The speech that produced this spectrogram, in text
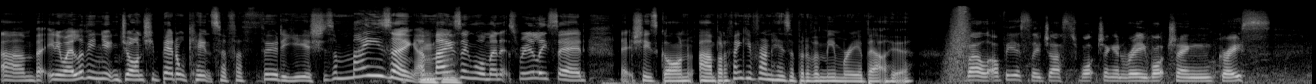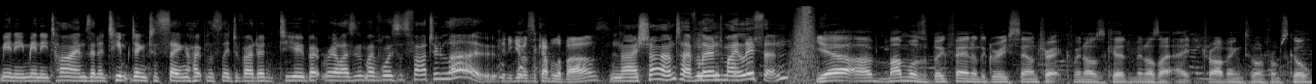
Um, but anyway, Olivia Newton John, she battled cancer for 30 years. She's amazing, amazing woman. It's really sad that she's gone. Um, but I think everyone has a bit of a memory about her. Well, obviously, just watching and re-watching Grease many, many times and attempting to sing "Hopelessly Devoted to You," but realizing that my voice is far too low. Can you give us a couple of bars? No, I shan't. I've learned my lesson. Yeah, uh, Mum was a big fan of the Grease soundtrack when I was a kid, when I was like eight, driving to and from school.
